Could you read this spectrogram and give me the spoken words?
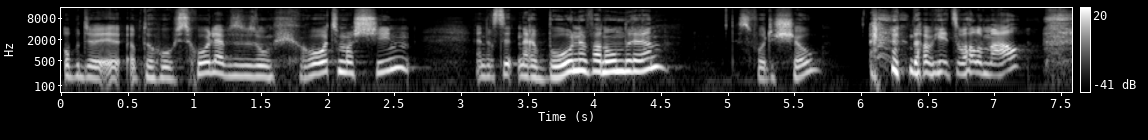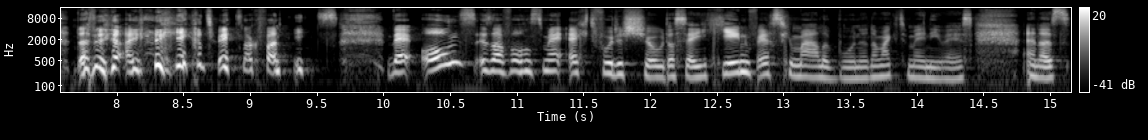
op de, op de hogeschool hebben ze zo'n grote machine en er zitten er bonen van onderin. Dat is voor de show. dat weten we allemaal. Dat, Geert weet nog van niets. Bij ons is dat volgens mij echt voor de show. Dat zijn geen vers gemalen bonen. Dat maakt mij niet wijs. En dat is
